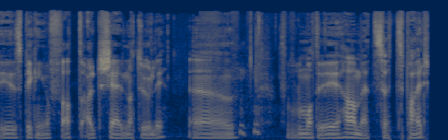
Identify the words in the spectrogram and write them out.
i speaking of at alt skjer naturlig. Eh, så måtte vi ha med et søtt par.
